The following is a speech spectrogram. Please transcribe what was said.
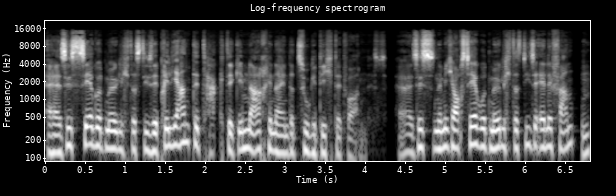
Äh, es ist sehr gut möglich, dass diese brillante Taktik im Nachhinein dazu gedichtet worden ist. Es ist nämlich auch sehr gut möglich, dass diese Elefanten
